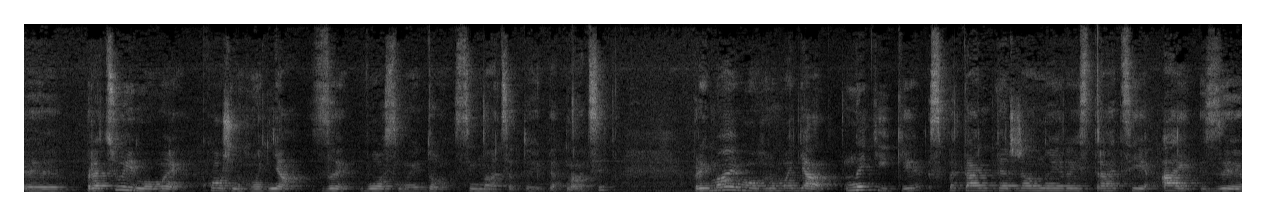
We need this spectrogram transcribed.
Е, Працюємо ми кожного дня з 8 до 17.15. Приймаємо громадян не тільки з питань державної реєстрації, а й з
